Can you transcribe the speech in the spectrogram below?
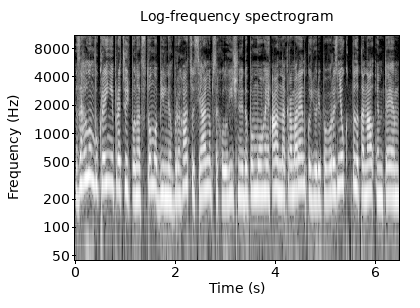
Загалом в Україні працюють понад 100 мобільних бригад соціально-психологічної допомоги. Анна Крамаренко, Юрій Поворознюк, телеканал МТМ.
